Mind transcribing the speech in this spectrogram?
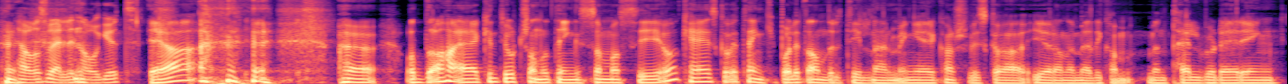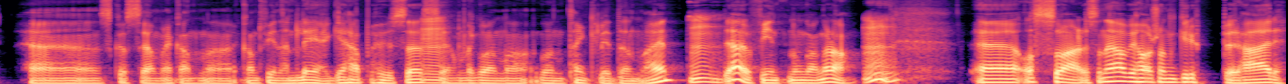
Det høres veldig Norge ut. Ja, og da har jeg kunnet gjort sånne ting som å si ok, skal vi tenke på litt andre tilnærminger, kanskje vi skal gjøre en medikamentell vurdering, Jeg skal se om jeg kan, eh, kan finne en lege her på huset, se om det går an, å, går an å tenke litt den veien. Mm. Det er jo fint noen ganger, da. Mm. Eh, og så er det sånn, ja, vi har sånne grupper her.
